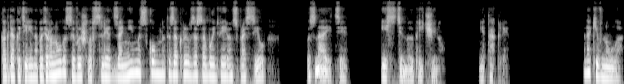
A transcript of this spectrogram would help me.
Когда Катерина повернулась и вышла вслед за ним из комнаты, закрыв за собой дверь, он спросил — вы знаете истинную причину, не так ли? Она кивнула,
